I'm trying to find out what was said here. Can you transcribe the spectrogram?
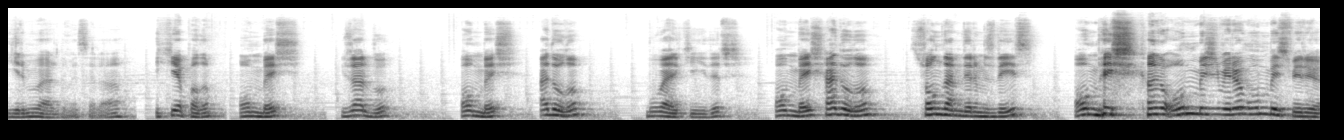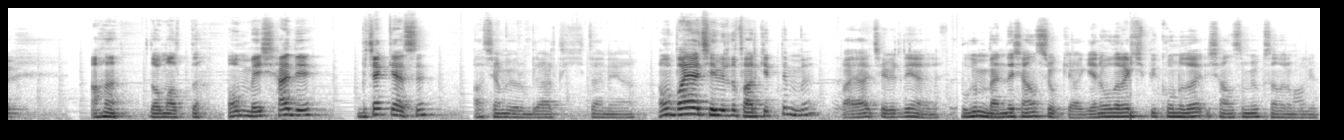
20 verdi mesela. 2 yapalım. 15. Güzel bu. 15. Hadi oğlum. Bu belki iyidir. 15. Hadi oğlum. Son demlerimizdeyiz. 15. Kanka 15 veriyorum 15 veriyor. Aha domalttı. 15 hadi. Bıçak gelsin. Açamıyorum bir artık iki tane ya. Ama bayağı çevirdi fark ettin mi? Bayağı çevirdi yani. Bugün bende şans yok ya. Genel olarak hiçbir konuda şansım yok sanırım bugün.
